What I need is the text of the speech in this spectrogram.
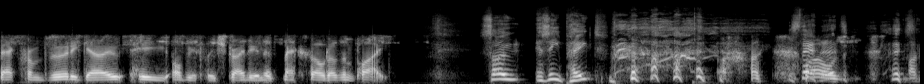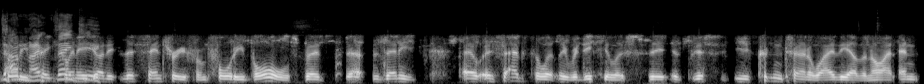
back from Vertigo. He obviously straight in if Maxwell doesn't play. So, has he peaked? Well, it? I thought done, he mate. peaked Thank when he got the century from 40 balls, but uh, then he, it was absolutely ridiculous. It, it's just, you couldn't turn away the other night. And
